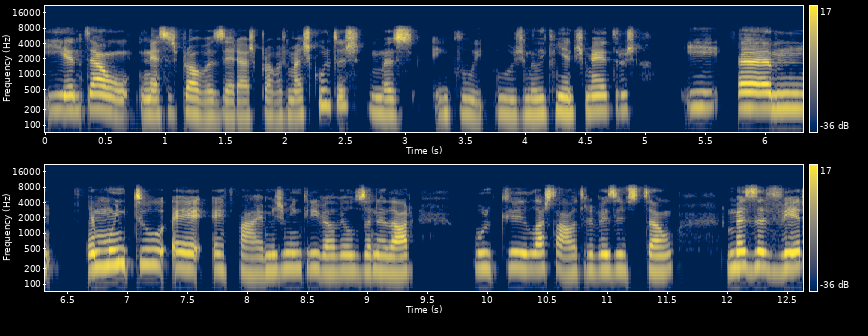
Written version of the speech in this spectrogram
E então, nessas provas, eram as provas mais curtas, mas inclui os 1500 metros. E um, é muito, é, é, pá, é mesmo incrível vê-los a nadar, porque lá está, outra vez a gestão, mas a ver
